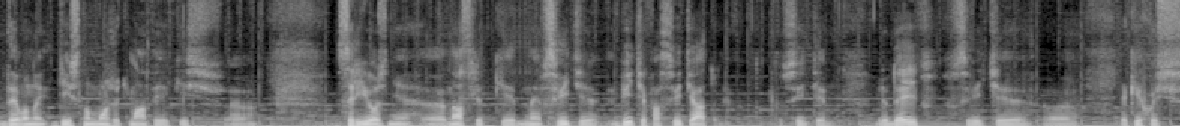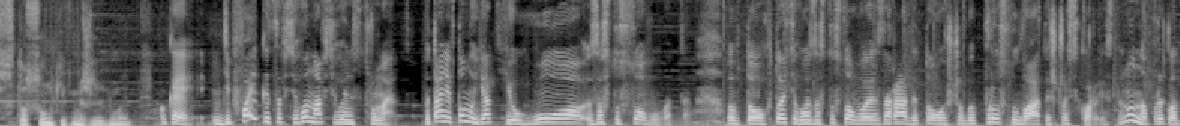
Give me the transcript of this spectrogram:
де вони дійсно можуть мати якісь серйозні наслідки не в світі бітів, а в світі атомів, тобто в світі людей, в світі якихось стосунків між людьми. Окей, діпфейки це всього-навсього інструмент. Питання в тому, як його застосовувати. Тобто хтось його застосовує заради того, щоб просувати щось корисне. Ну, наприклад,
